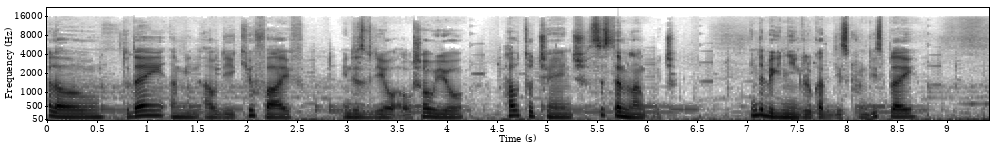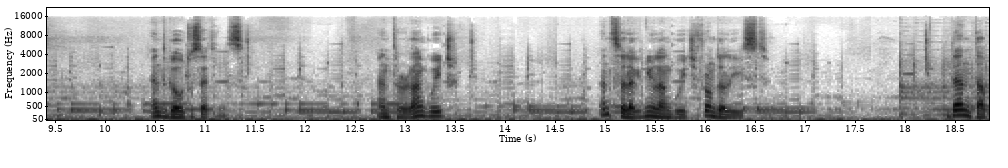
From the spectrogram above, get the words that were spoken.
Hello, today I'm in Audi Q5. In this video I'll show you how to change system language. In the beginning look at the screen display and go to settings. Enter language and select new language from the list. Then tap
